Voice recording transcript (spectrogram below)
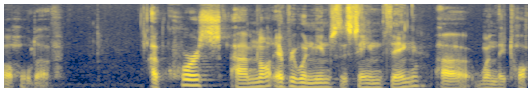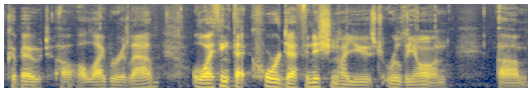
a hold of. Of course, um, not everyone means the same thing uh, when they talk about uh, a library lab, although I think that core definition I used early on, um,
